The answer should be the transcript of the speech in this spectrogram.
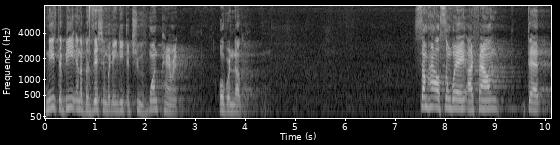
needs to be in a position where they need to choose one parent over another. Somehow, someway, I found that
